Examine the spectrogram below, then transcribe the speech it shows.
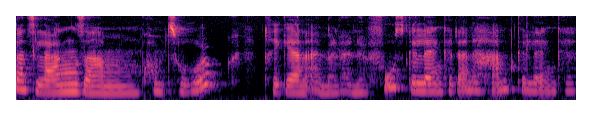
Ganz langsam komm zurück. Dreh gerne einmal deine Fußgelenke, deine Handgelenke.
